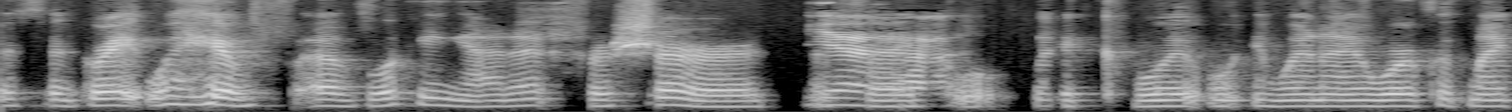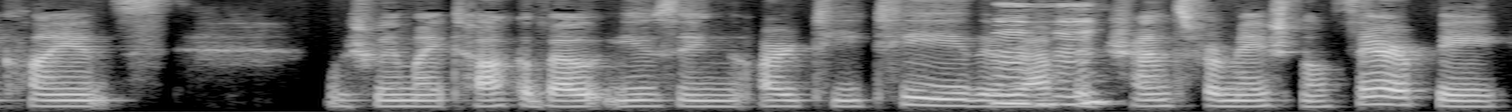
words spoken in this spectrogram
it's a great way of of looking at it for sure. It's yeah, like, like when I work with my clients, which we might talk about using RTT, the mm-hmm. rapid transformational therapy.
